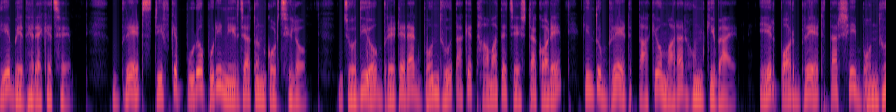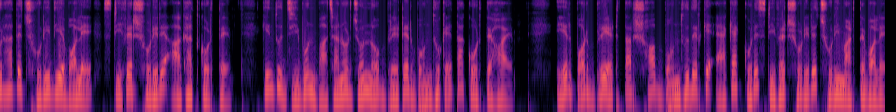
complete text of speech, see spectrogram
দিয়ে বেঁধে রেখেছে। ব্রেড স্টিভকে পুরোপুরি নির্যাতন করছিল। যদিও ব্রেটের এক বন্ধু তাকে থামাতে চেষ্টা করে, কিন্তু ব্রেট তাকেও মারার হুমকি পায়। এরপর ব্রেট তার সেই বন্ধুর হাতে ছুরি দিয়ে বলে স্টিফের শরীরে আঘাত করতে, কিন্তু জীবন বাঁচানোর জন্য ব্রেটের বন্ধুকে তা করতে হয়। এরপর ব্রেট তার সব বন্ধুদেরকে এক এক করে স্টিভের শরীরে ছুরি মারতে বলে।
